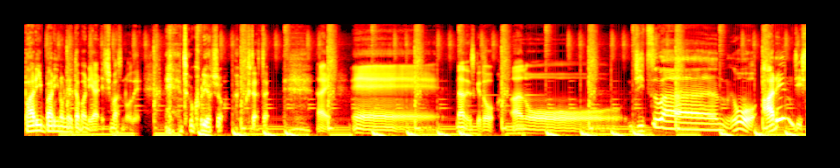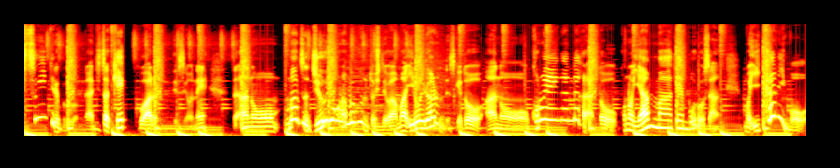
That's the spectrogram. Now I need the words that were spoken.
バリバリのネタバレしますので、えっと、ご了承ください。はい。えー、なんですけど、あのー、実話をアレンジしすぎてる部分が実は結構あるんですよね。あのー、まず重要な部分としては、まあいろいろあるんですけど、あのー、この映画の中だと、このヤン・マーテン・ボローさん、もういかにも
